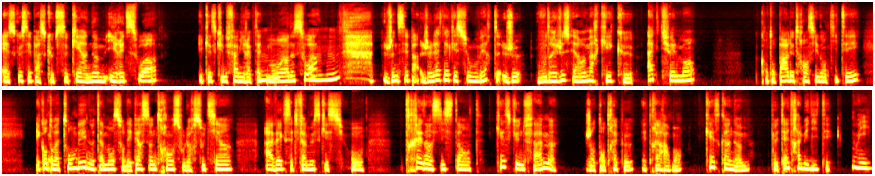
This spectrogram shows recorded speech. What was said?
Est-ce que c'est parce que ce qu'est un homme irait de soi et qu'est-ce qu'une femme irait peut-être mhm. moins de soi? Mhm. Je ne sais pas. Je laisse la question ouverte. Je voudrais juste faire remarquer que actuellement, quand on parle de transidentité et quand on va tomber notamment sur des personnes trans ou leur soutien avec cette fameuse question très insistante, qu'est-ce qu'une femme? J'entends très peu et très rarement. Qu'est-ce qu'un homme? Peut-être à méditer. Oui.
